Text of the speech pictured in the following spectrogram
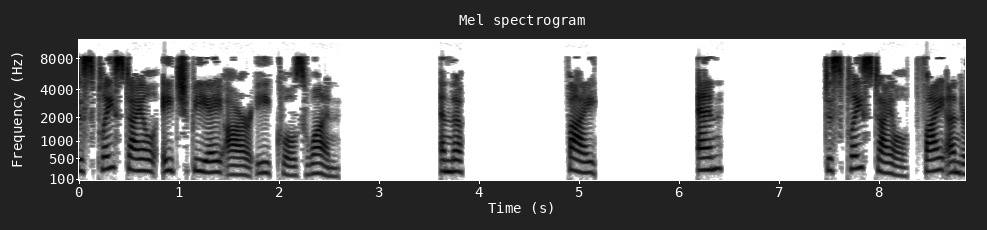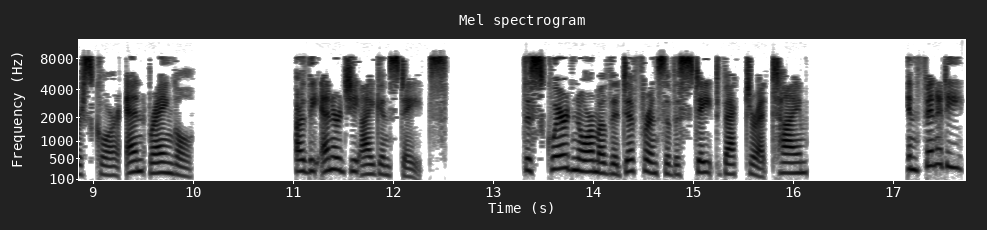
display style hbar equals 1 and the phi n display style phi underscore n rangle are the energy eigenstates. the squared norm of the difference of the state vector at time infinity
